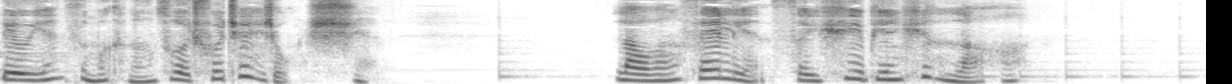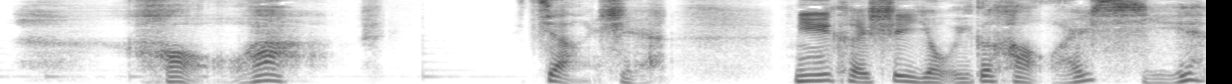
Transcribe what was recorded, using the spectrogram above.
柳岩怎么可能做出这种事？老王妃脸色越变越冷。好啊。蒋氏，你可是有一个好儿媳，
